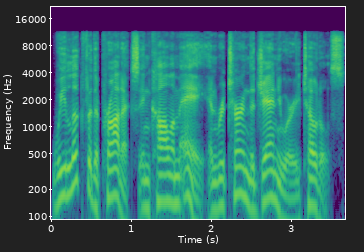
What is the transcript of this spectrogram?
We look for the products in column A and return the January totals.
